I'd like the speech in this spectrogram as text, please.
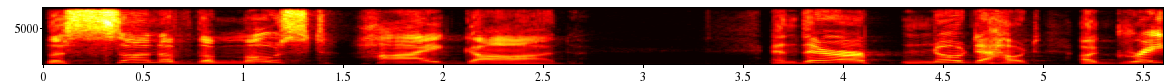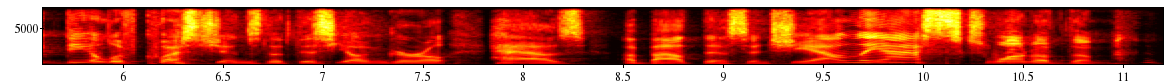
the Son of the Most High God. And there are no doubt a great deal of questions that this young girl has about this. And she only asks one of them.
